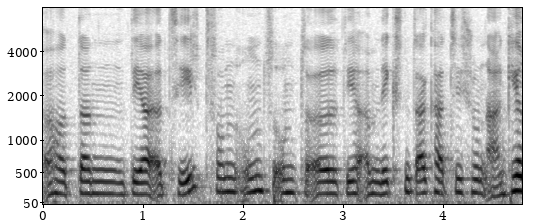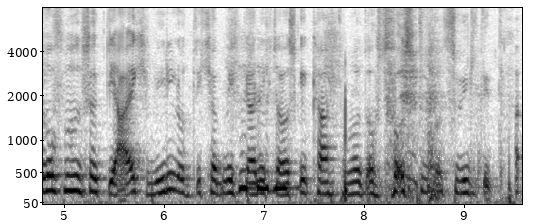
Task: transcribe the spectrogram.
hat dann der erzählt von uns und äh, die, am nächsten Tag hat sie schon angerufen und gesagt, ja, ich will und ich habe mich gar nicht ausgekannt und habe gedacht, was, was will die da?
